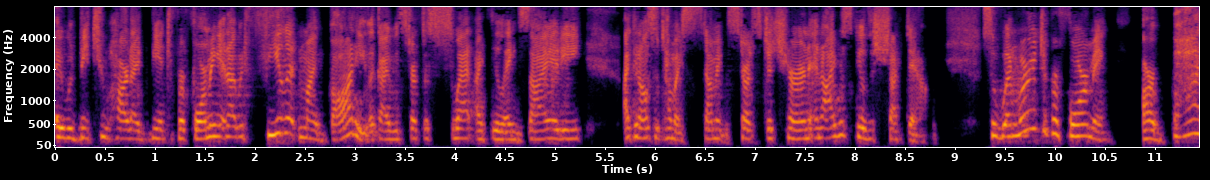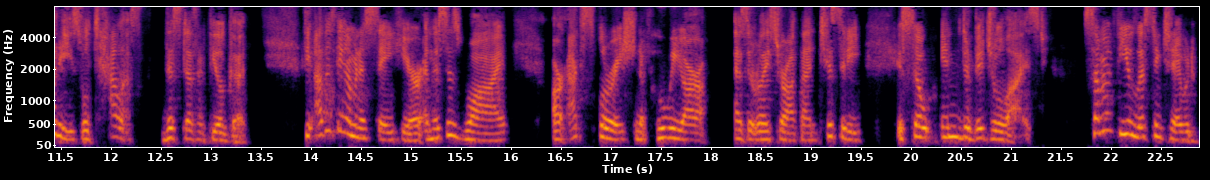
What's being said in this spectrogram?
it would be too hard. I'd be into performing and I would feel it in my body. Like I would start to sweat. I feel anxiety. I can also tell my stomach starts to churn and I just feel the shutdown. So when we're into performing, our bodies will tell us this doesn't feel good. The other thing I'm going to say here, and this is why our exploration of who we are as it relates to our authenticity is so individualized. Some of you listening today would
